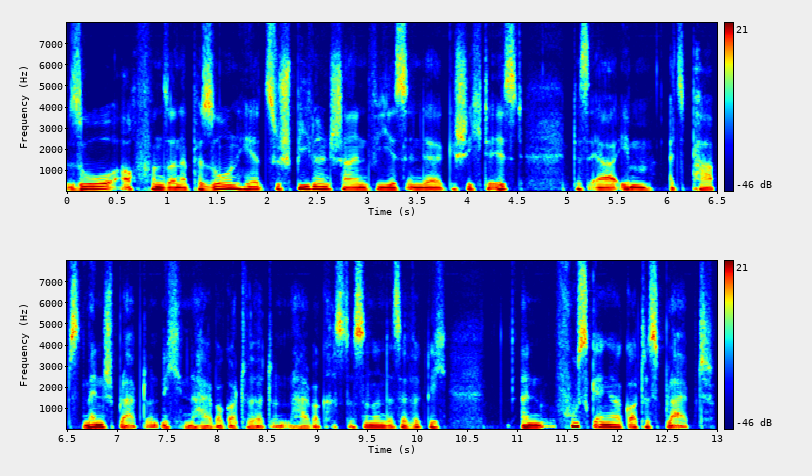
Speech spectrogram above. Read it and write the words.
so auch von seiner Person her zu spiegeln scheint, wie es in der Geschichte ist, dass er eben als Papst Mensch bleibt und nicht ein halber Gott wird und ein halber Christus, sondern dass er wirklich ein Fußgänger Gottes bleibt.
